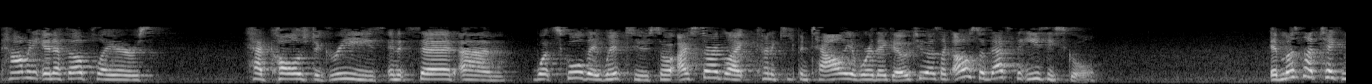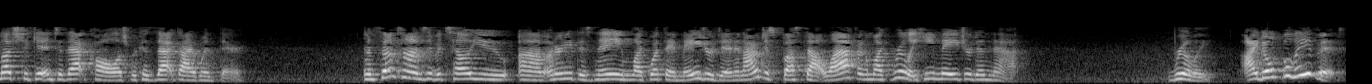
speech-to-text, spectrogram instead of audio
how many NFL players had college degrees, and it said um, what school they went to. So I started like kind of keeping tally of where they go to. I was like, oh, so that's the easy school. It must not take much to get into that college because that guy went there. And sometimes it would tell you um, underneath his name like what they majored in, and I would just bust out laughing. I'm like, really? He majored in that? Really? I don't believe it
